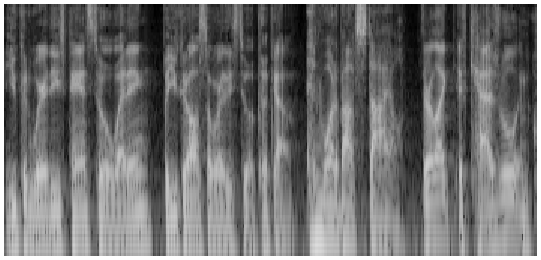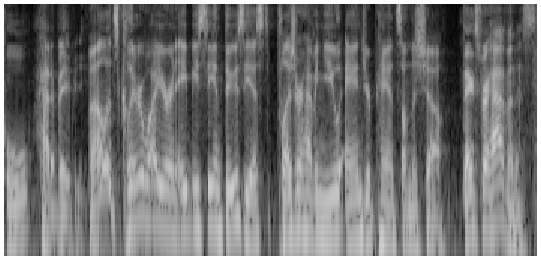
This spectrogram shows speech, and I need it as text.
You could wear these pants to a wedding, but you could also wear these to a cookout. and what about style? They're like if casual and cool had a baby. Well, it's clear why you're an ABC enthusiast. Pleasure having you and your pants on the show. Thanks for having us.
